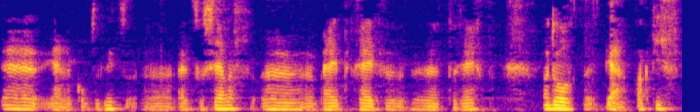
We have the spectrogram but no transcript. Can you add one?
uh, ja, dat komt ook niet uit zichzelf bij het bedrijf terecht. Maar door ja, actief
